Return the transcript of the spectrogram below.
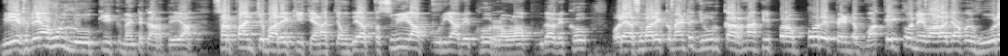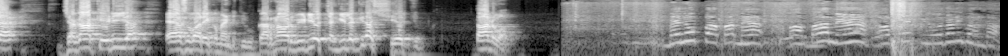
ਵੇਖਦੇ ਆ ਹੁਣ ਲੋਕ ਕੀ ਕਮੈਂਟ ਕਰਦੇ ਆ। ਸਰਪੰਚ ਬਾਰੇ ਕੀ ਕਹਿਣਾ ਚਾਹੁੰਦੇ ਆ? ਤਸਵੀਰਾਂ ਪੂਰੀਆਂ ਵੇਖੋ ਰੌਲਾ ਪੂਰਾ ਵੇਖੋ। ਔਰ ਇਸ ਬਾਰੇ ਕਮੈਂਟ ਜ਼ਰੂਰ ਕਰਨਾ ਕਿ ਪ੍ਰੋਪਰ ਇਹ ਪਿੰਡ ਵਾਕਈ ਕੋਨੇ ਵਾਲਾ ਜਾਂ ਕੋਈ ਹੋਰ ਹੈ ਜਗ੍ਹਾ ਕਿਹੜੀ ਆ ਇਸ ਬਾਰੇ ਕਮੈਂਟ ਜ਼ਰੂਰ ਕਰਨਾ। ਔਰ ਵੀਡੀਓ ਚੰਗੀ ਲੱਗੀ ਤਾਂ ਸ਼ੇਅਰ ਜ਼ਰੂਰ ਧੰਨਵਾਦ। ਮੈਨੂੰ ਪਾਪਾ ਮੈਂ ਪਾਪਾ ਮੈਂ ਆਪਣੇ ਪਿਓ ਦਾ ਨਹੀਂ ਬੰਦਾ।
